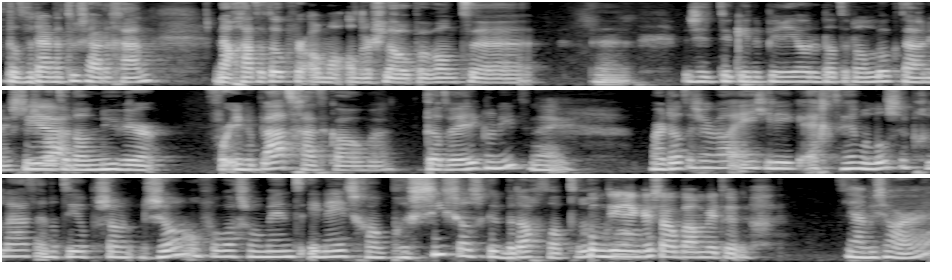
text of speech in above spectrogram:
dat we daar naartoe zouden gaan. Nou gaat het ook weer allemaal anders lopen, want eh, eh, we zitten natuurlijk in de periode dat er dan lockdown is. Dus Ja. wat er dan nu weer voor in de plaats gaat komen, dat weet ik nog niet. Nee. Maar dat is er wel eentje die ik echt helemaal los heb gelaten. En dat die op zo'n zo'n onverwachts moment ineens gewoon precies zoals ik het bedacht had terug. Komt die in één keer zo bam weer terug. Ja, bizar hè?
